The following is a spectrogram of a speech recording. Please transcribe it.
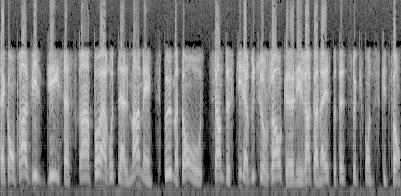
ça comprend Villeguay. Ça se rend pas à route l'Allemand, mais un petit peu, mettons, au centre de ski, la rue de Turgeon, que les gens connaissent, peut-être ceux qui font du ski de fond.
